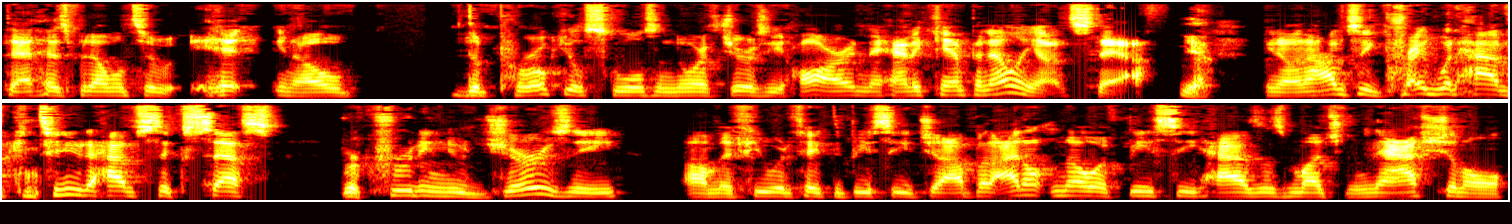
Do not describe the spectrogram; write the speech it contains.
that has been able to hit, you know, the parochial schools in North Jersey hard, and they had a Campanile on staff. Yeah, you know, and obviously Greg would have continue to have success recruiting New Jersey um, if he would take the BC job, but I don't know if BC has as much national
